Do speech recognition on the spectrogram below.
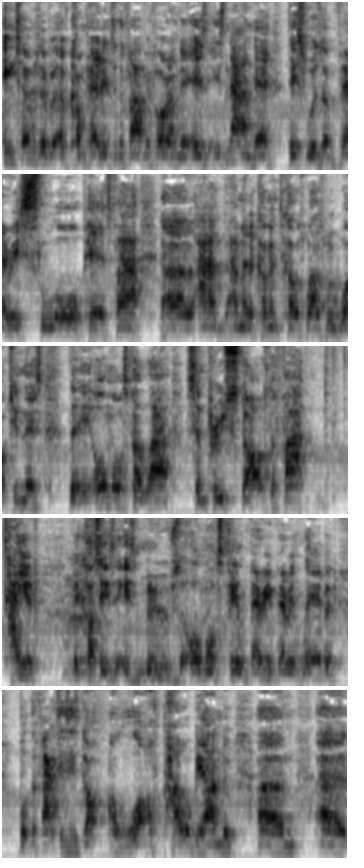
in terms of, of comparing it to the fight beforehand, it is it's night and day. This was a very slow paced fight. Uh, I, I made a comment to Carlos whilst we were watching this that it almost felt like Saint Preux starts the fight tired because his, his moves almost feel very, very laboured. But the fact is, he's got a lot of power behind him. Um, uh,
